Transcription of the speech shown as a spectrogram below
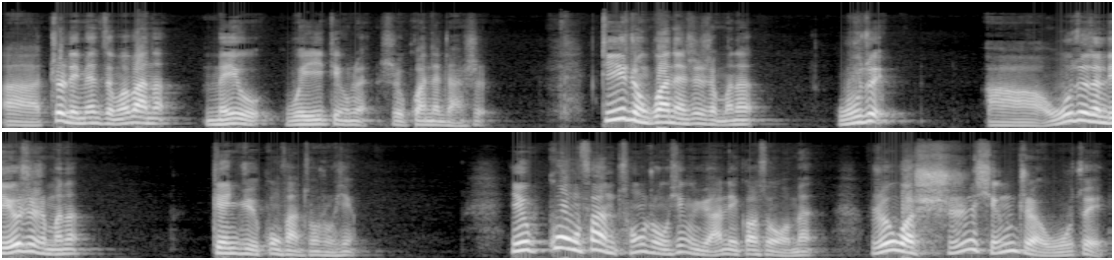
啊，这里面怎么办呢？没有唯一定论，是观点展示。第一种观点是什么呢？无罪啊，无罪的理由是什么呢？根据共犯从属性，因为共犯从属性原理告诉我们，如果实行者无罪，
